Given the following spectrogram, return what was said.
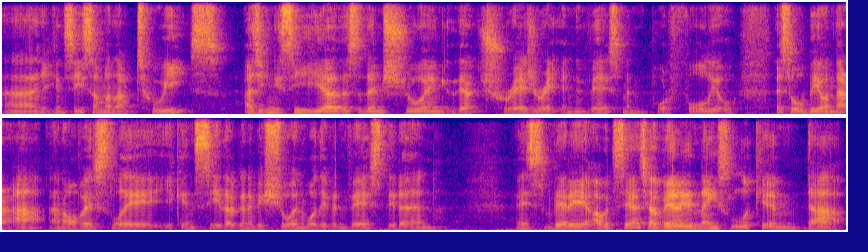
And you can see some of their tweets. As you can see here, this is them showing their treasury investment portfolio. This will be on their app. And obviously you can see they're going to be showing what they've invested in. It's very, I would say actually a very nice looking DApp.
